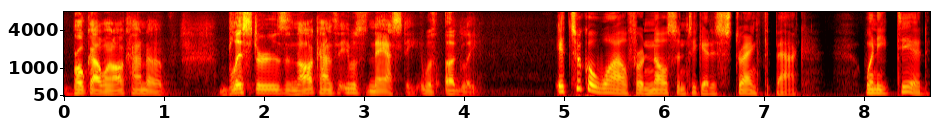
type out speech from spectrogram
Broke out with all kind of blisters and all kinds of, it was nasty. It was ugly. It took a while for Nelson to get his strength back. When he did,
